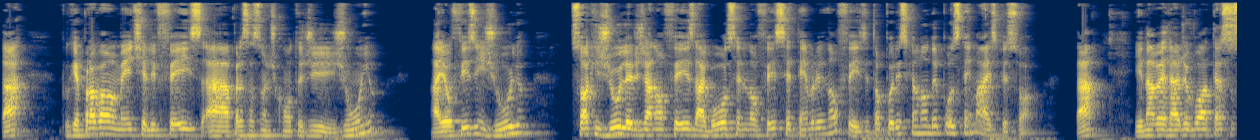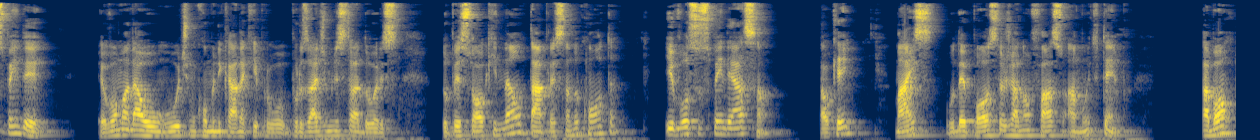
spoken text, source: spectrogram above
tá? Porque provavelmente ele fez a prestação de conta de junho. Aí eu fiz em julho. Só que julho ele já não fez, agosto ele não fez, setembro ele não fez. Então por isso que eu não depositei mais, pessoal. Tá? E na verdade eu vou até suspender. Eu vou mandar o último comunicado aqui para os administradores do pessoal que não está prestando conta e vou suspender a ação. Tá ok? Mas o depósito eu já não faço há muito tempo. Tá bom?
